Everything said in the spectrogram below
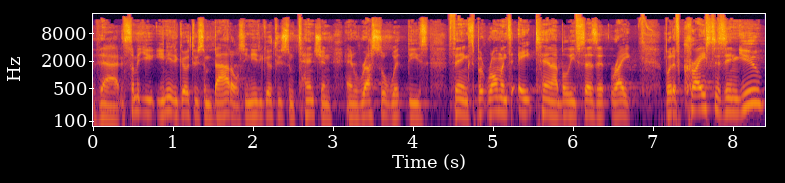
that. Some of you, you need to go through some battles. You need to go through some tension and wrestle with these things. But Romans 8:10, I believe, says it right. But if Christ is in you,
